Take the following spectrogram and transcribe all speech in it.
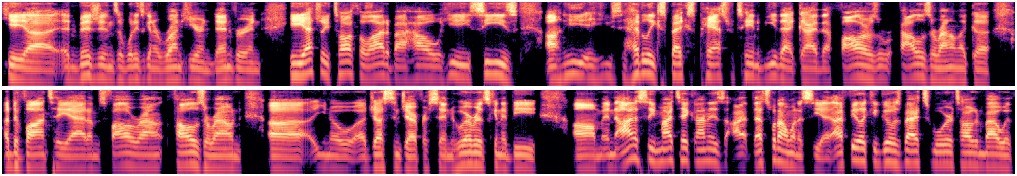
he uh, envisions and what he's going to run here in Denver. And he actually talked a lot about how he sees uh, he he heavily expects Pat Surtain to be that guy that follows follows around like a, a Davante Adams, follow around follows around uh, you know Justin Jefferson, whoever it's going to be. Um, and honestly, my take on it is I, that's what I want to see. I feel like it goes back to what we are talking about with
